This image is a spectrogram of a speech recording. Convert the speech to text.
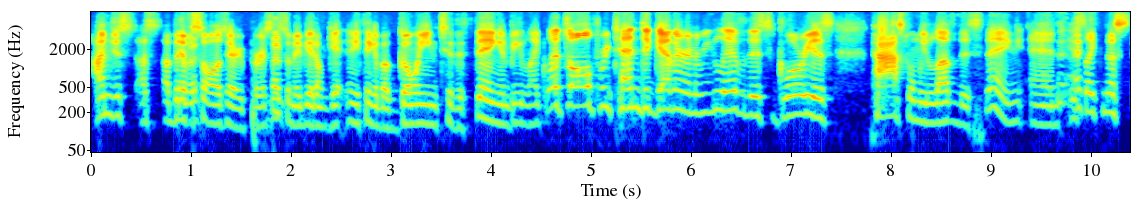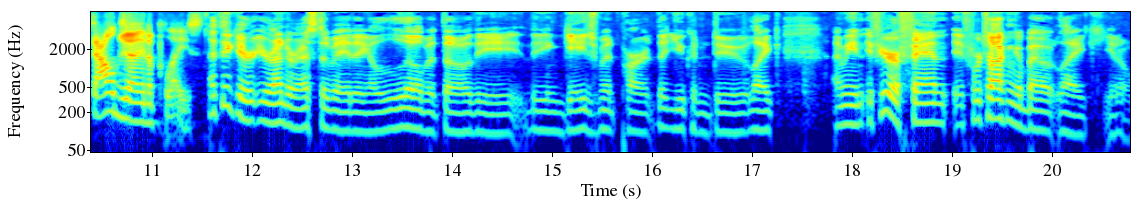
I'm just a, a bit Yeah, of a solitary person, but- so maybe I don't get anything about going to the thing and being like, let's all pretend together and relive this glorious past when we love this thing. And I- it's like nostalgia in a place. I think you're you're underestimating a little bit though the the engagement part that you can do. Like, I mean, if you're a fan, if we're talking about like you know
